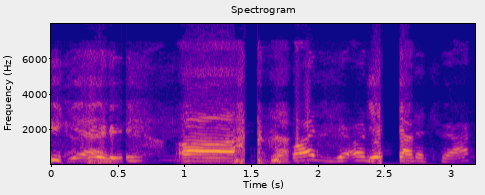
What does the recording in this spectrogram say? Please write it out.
yeah. Uh. What? You're on Yeah. the track?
